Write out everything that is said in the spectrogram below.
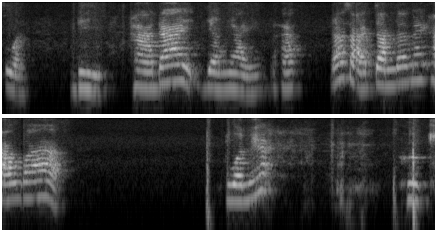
ส่วน D หาได้ยังไงนะคะนักศึกษาจำได้ไหมคะว่า ตัวเนี้ยคือ Q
